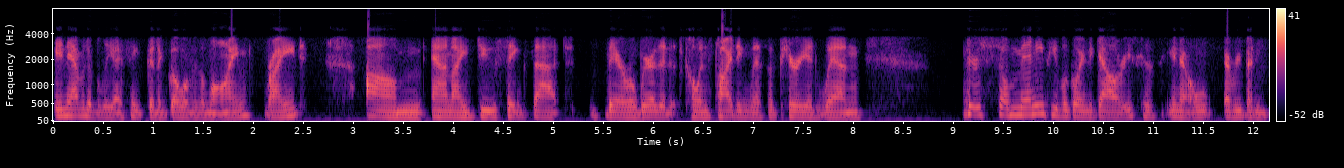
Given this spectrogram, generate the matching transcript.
inevitably, I think, going to go over the line, right? Um, and I do think that they're aware that it's coinciding with a period when there's so many people going to galleries because you know everybody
